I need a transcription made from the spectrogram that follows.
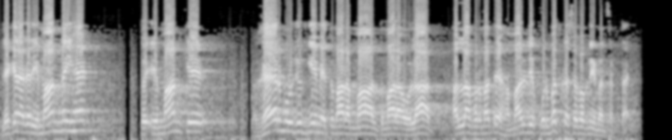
لیکن اگر ایمان نہیں ہے، تو ایمان کے غیر موجودگی میں تمہارا مال، تمہارا اولاد، اللہ فرماتے ہمارے لیے قربت کا سبب نہیں بن سکتا ہے۔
